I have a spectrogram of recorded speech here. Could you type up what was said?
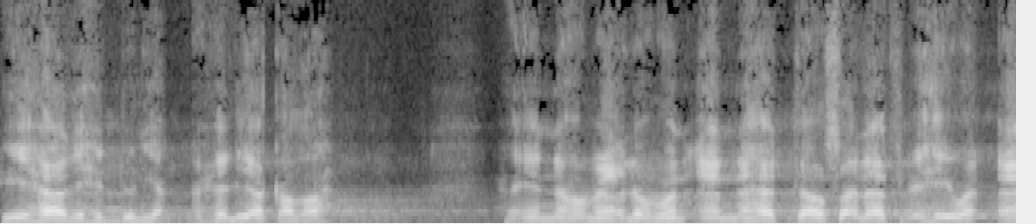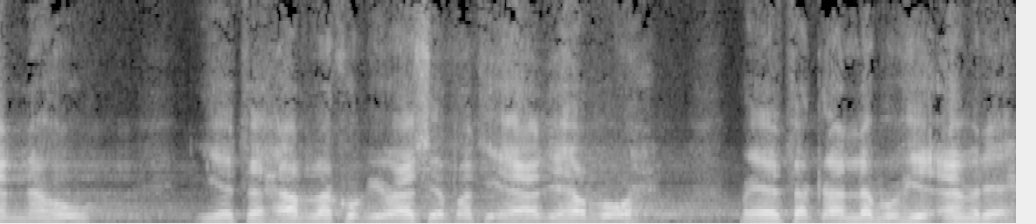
في هذه الدنيا في اليقظة فإنه معلوم أنها اتصلت به وأنه يتحرك بواسطة هذه الروح ويتقلب في أمره.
